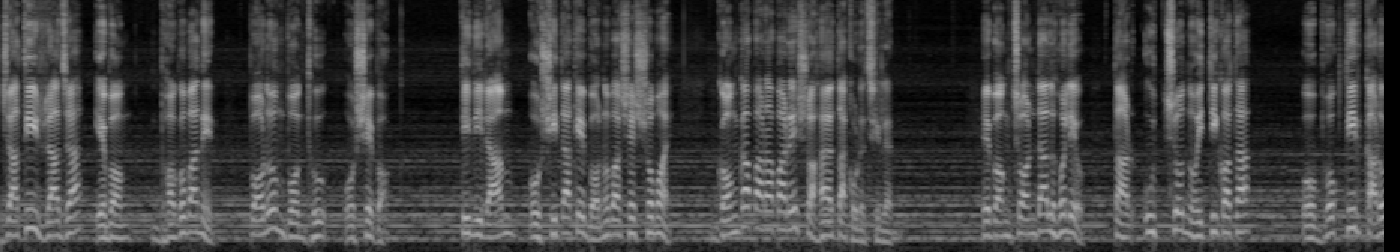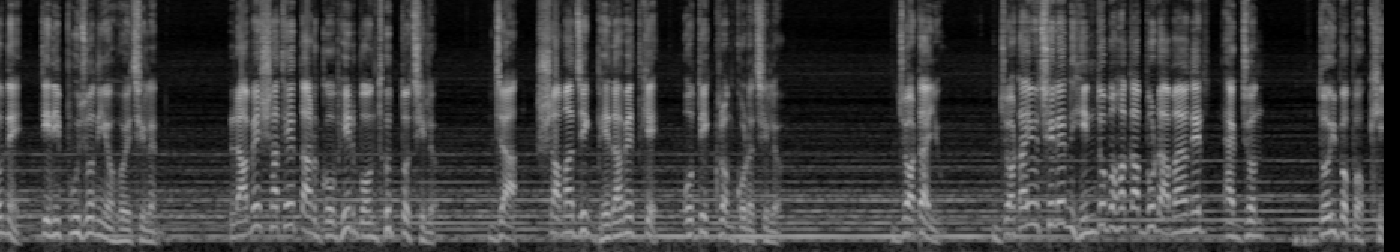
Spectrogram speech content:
জাতির রাজা এবং ভগবানের পরম বন্ধু ও সেবক। তিনি রাম ও সীতাকে বনবাসের সময় গঙ্গা পারাপারে সহায়তা করেছিলেন এবং চণ্ডাল হলেও তার উচ্চ নৈতিকতা ও ভক্তির কারণে তিনি পূজনীয় হয়েছিলেন। রামের সাথে তার গভীর বন্ধুত্ব ছিল, যা সামাজিক ভেদাভেদকে অতিক্রম করেছিল। জটায়ু। জটায়ু ছিলেন হিন্দু মহাকাব্য রামায়ণের একজন দৈবপক্ষী।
